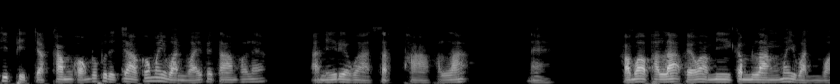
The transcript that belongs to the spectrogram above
ที่ผิดจากคำของพระพุทธเจ้าก็ไม่หวั่นไหวไปตามเขาแล้ว อันนี้เรียกว่าศรัทธาพละนะคำว่าพละแปลว่ามีกำลังไม่หวั่นไหว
